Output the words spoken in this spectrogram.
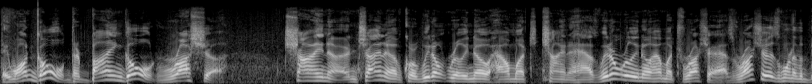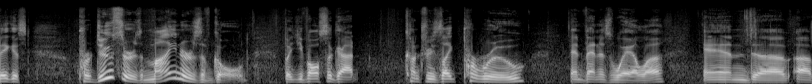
they want gold. They're buying gold. Russia, China, and China, of course, we don't really know how much China has. We don't really know how much Russia has. Russia is one of the biggest producers, miners of gold, but you've also got countries like Peru and Venezuela, and uh, uh,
